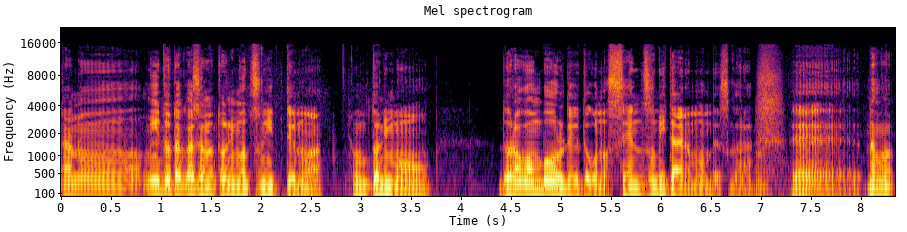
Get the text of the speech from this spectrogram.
あのーミート高さんの鳥もつ煮っていうのは、本当にもう、ドラゴンボールでいうとこの先図みたいなもんですから、えー、なんか、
